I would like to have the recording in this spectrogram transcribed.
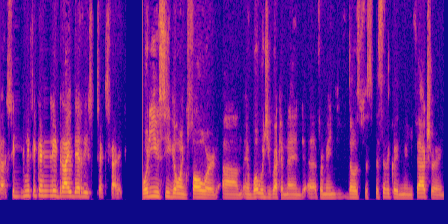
uh, significantly drive their reset strategy. What do you see going forward um, and what would you recommend uh, for main, those specifically in manufacturing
